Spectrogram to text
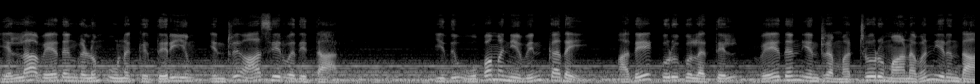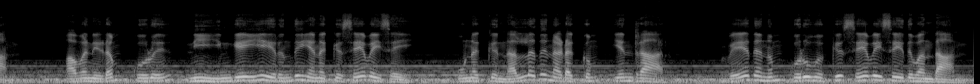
எல்லா வேதங்களும் உனக்கு தெரியும் என்று ஆசீர்வதித்தார். இது உபமன்யுவின் கதை. அதே குருகுலத்தில் வேதன் என்ற மற்றொரு மாணவன் இருந்தான். அவனிடம் குரு நீ இங்கேயே இருந்து எனக்கு சேவை செய். உனக்கு நல்லது நடக்கும் என்றார். வேதனும் குருவுக்கு சேவை செய்து வந்தான்.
